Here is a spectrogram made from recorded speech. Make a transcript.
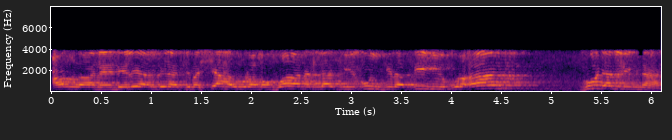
Allah anaendelea mbele anasema shahru ramadhana alladhi unzila fihi alquran hudan linnas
